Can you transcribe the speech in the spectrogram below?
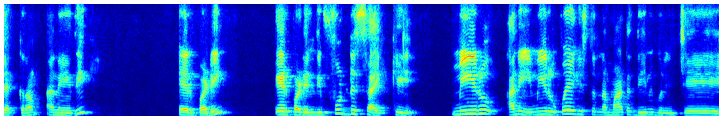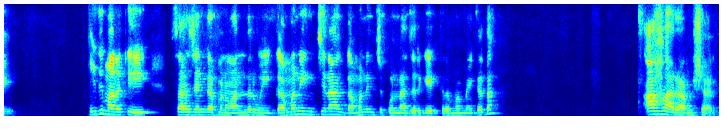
చక్రం అనేది ఏర్పడి ఏర్పడింది ఫుడ్ సైకిల్. మీరు అని మీరు ఉపయోగిస్తున్న మాట దీని గురించే. ఇది మనకి సహజంగా మనం అందరం గమనించినా గమనించకున్నా జరిగే క్రమమే కదా. ఆహారాంశాలు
